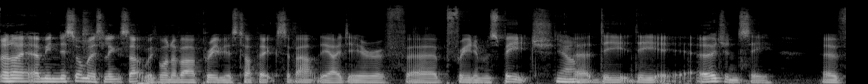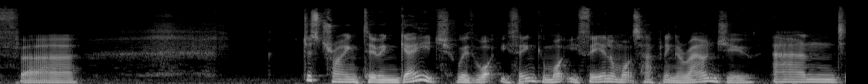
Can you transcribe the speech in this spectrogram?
And I, I mean, this almost links up with one of our previous topics about the idea of uh, freedom of speech, Yeah. uh, the the urgency of uh, just trying to engage with what you think and what you feel and what's happening around you, and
